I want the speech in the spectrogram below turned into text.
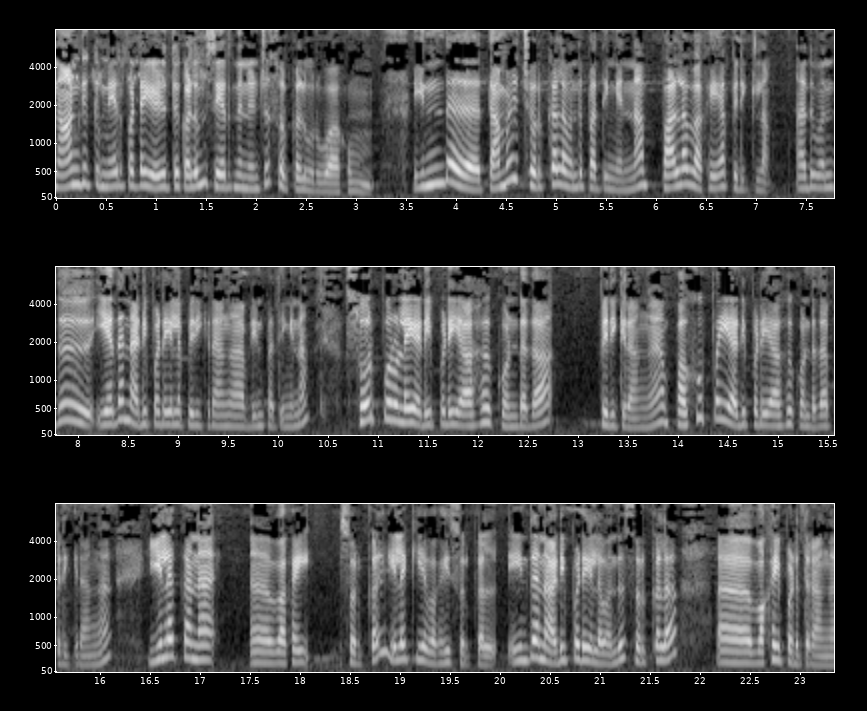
நான்குக்கு மேற்பட்ட எழுத்துக்களும் சேர்ந்து நின்று சொற்கள் உருவாகும். இந்த தமிழ் சொற்களை வந்து பாத்தீங்கன்னா பல வகையா பிரிக்கலாம். அது வந்து எதன் அடிப்படையில பிரிக்கிறாங்க அப்படின்னு பாத்தீங்கன்னா சொற்பொருளை அடிப்படையாக கொண்டதா பிரிக்கிறாங்க பகுப்பை அடிப்படையாக கொண்டதா பிரிக்கிறாங்க இலக்கண வகை சொற்கள் இலக்கிய வகை சொற்கள். இதன் அடிப்படையில வந்து சொற்களை வகைப்படுத்துகிறாங்க வகைப்படுத்துறாங்க.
